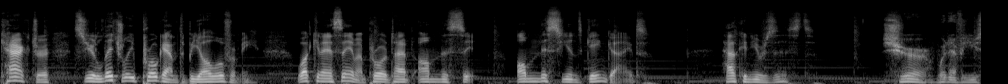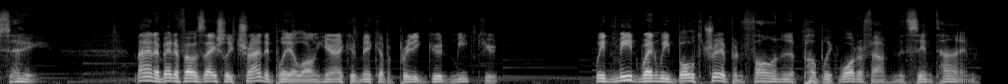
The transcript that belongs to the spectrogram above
character, so you're literally programmed to be all over me. What can I say? I'm a prototyped omnisci omniscient game guide. How can you resist? Sure, whatever you say. Man, I bet if I was actually trying to play along here, I could make up a pretty good meet cute. We'd meet when we both trip and fall in a public water fountain at the same time.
